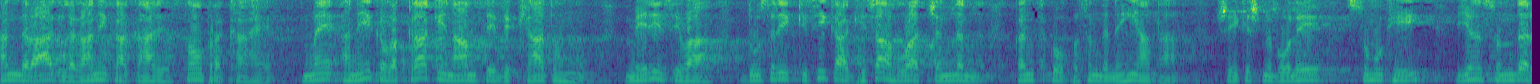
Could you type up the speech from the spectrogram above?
अंगराग लगाने का कार्य सौंप रखा है। मैं अनेक वक्रा के नाम से विख्यात हूँ। मेरे सिवा दूसरे किसी का घिसा हुआ चंदन कंस को पसंद नहीं आता। श्री कृष्ण बोले, सुमुखी यह सुंदर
